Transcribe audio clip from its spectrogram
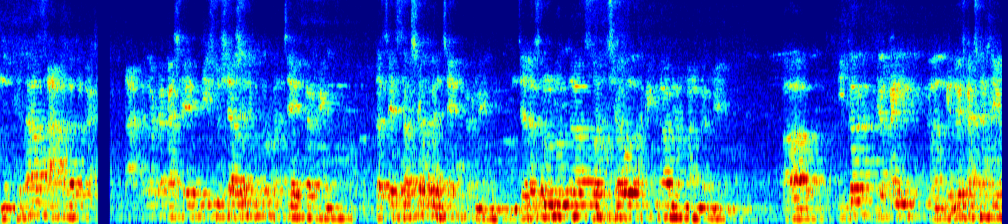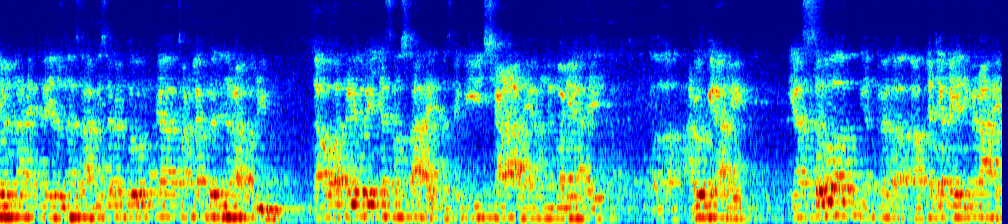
मुख्यतः सात घटक आहेत. सात घटक असे आहेत की सुशासनयुक्त पंचायत करणे तसेच सक्षम पंचायत करणे जलसमृद्ध स्वच्छ व हरित गाव निर्माण करणे. इतर ज्या काही केंद्र शासनाच्या योजना आहेत त्या योजनांचा अभिसरण करून त्या चांगल्या पद्धतीने राबवणे. गाव पातळीवरील ज्या संस्था आहेत जसे की शाळा आहे अंगणवाडी आहे आरोग्य आहे या सर्व यंत्र आपल्या ज्या काही यंत्रणा आहेत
